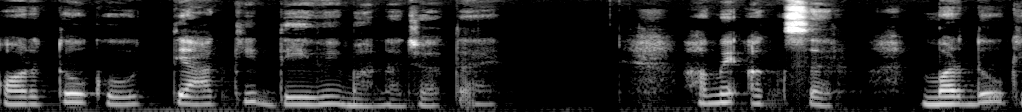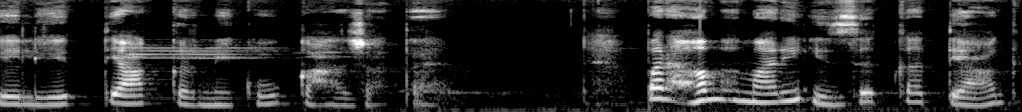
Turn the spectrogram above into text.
औरतों को त्याग की देवी माना जाता है। हमें अक्सर मर्दों के लिए त्याग करने को कहा जाता है। पर हम हमारी इज़्ज़त का त्याग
